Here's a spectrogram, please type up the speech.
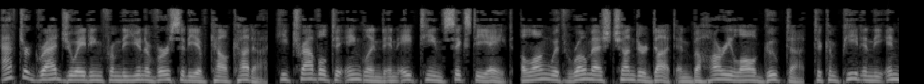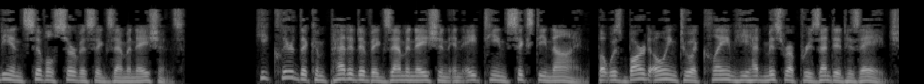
After graduating from the University of Calcutta, he travelled to England in 1868, along with Romesh Chunder Dutt and Bihari Lal Gupta, to compete in the Indian Civil Service examinations. He cleared the competitive examination in 1869, but was barred owing to a claim he had misrepresented his age.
